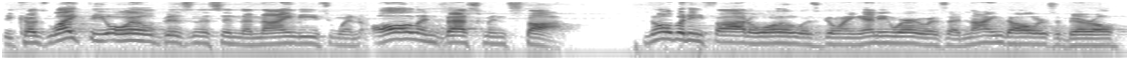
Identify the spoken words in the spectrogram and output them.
Because, like the oil business in the 90s, when all investment stopped, nobody thought oil was going anywhere. It was at $9 a barrel.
